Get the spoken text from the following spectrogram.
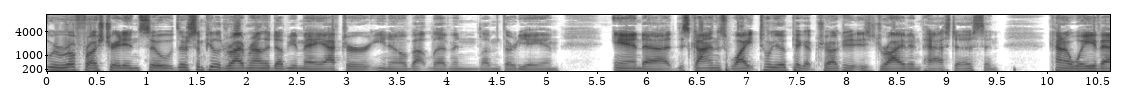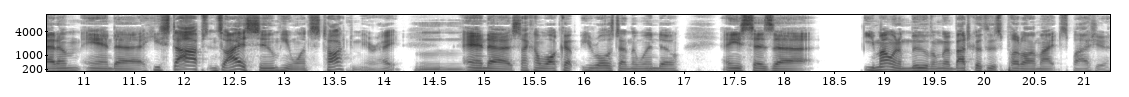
we were real frustrated. And so there's some people driving around the WMA after you know about 11, 11.30 a.m. And uh, this guy in this white Toyota pickup truck is driving past us and kind of wave at him, and uh, he stops. And so I assume he wants to talk to me, right? Mhm. And uh, so I can walk up. He rolls down the window and he says, uh, "You might want to move. I'm about to go through this puddle. I might splash you."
